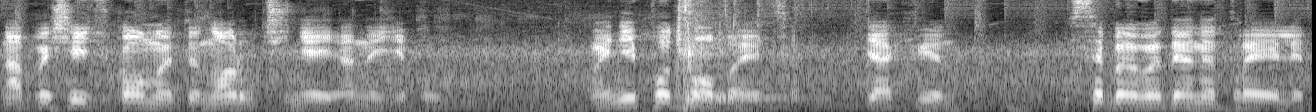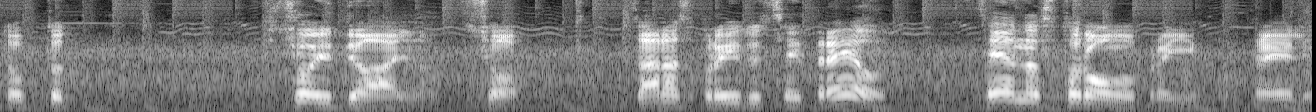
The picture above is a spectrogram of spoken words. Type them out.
Напишіть в коменти, норм чи ні, я не їбу. Мені подобається, як він себе веде на трейлі. Тобто все ідеально. Все. Зараз проїду цей трейл. Це я на старому проїхав трейлі.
